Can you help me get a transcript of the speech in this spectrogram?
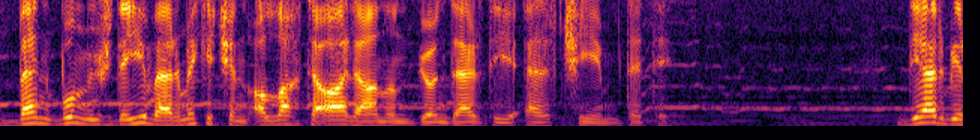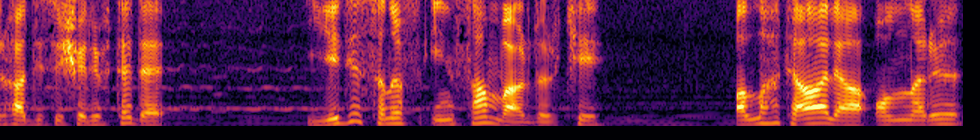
Ben bu müjdeyi vermek için Allah Teala'nın gönderdiği elçiyim dedi.'' Diğer bir hadisi şerifte de yedi sınıf insan vardır ki Allah Teala onları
